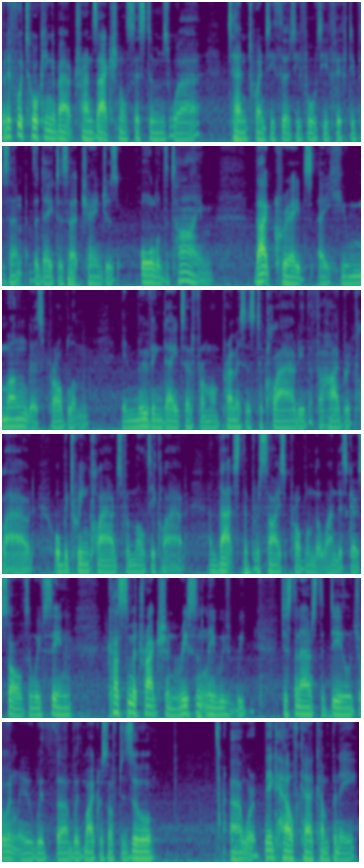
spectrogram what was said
But if we're talking about transactional systems where 10, 20, 30, 40, 50% of the data set changes all of the time, that creates a humongous problem in moving data from on-premises to cloud, either for hybrid cloud or between clouds for multi-cloud. And that's the precise problem that WANdisco solves. And we've seen customer traction. Recently, we we just announced a deal jointly with, uh, with Microsoft Azure. Uh, we're a big healthcare company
